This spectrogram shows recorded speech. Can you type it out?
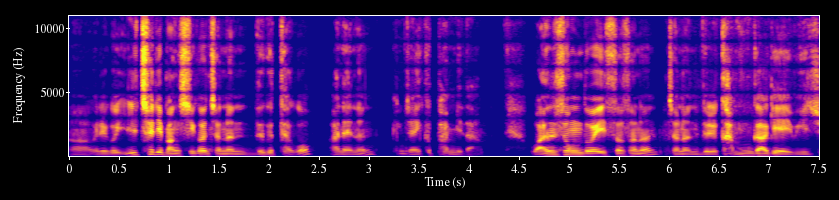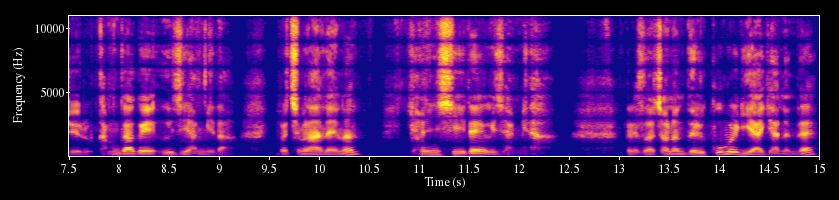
어, 그리고 일처리 방식은 저는 느긋하고 아내는 굉장히 급합니다. 완성도에 있어서는 저는 늘 감각의 위주, 감각에 의지합니다. 그렇지만 아내는 현실에 의지합니다. 그래서 저는 늘 꿈을 이야기하는데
